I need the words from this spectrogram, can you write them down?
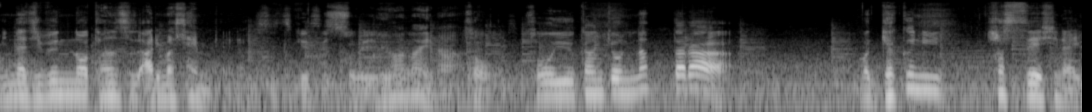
みんな自分のタンスありませんみたいなスーツケース1個でそれはな。いな。そう。そういう環境になったら、まあ、逆に発生しない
